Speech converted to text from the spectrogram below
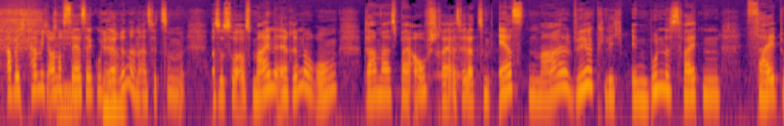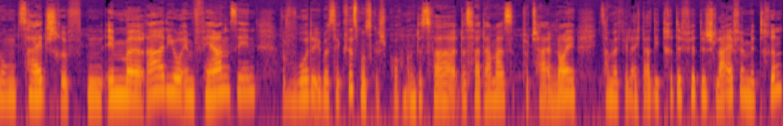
Das, aber ich kann mich auch die, noch sehr, sehr gut ja. erinnern, als wir zum, also so aus meiner Erinnerung, damals bei Aufschrei, als wir da zum ersten Mal wirklich in bundesweiten Zeitungen, Zeitschriften, im Radio, im Fernsehen wurde über Sexismus gesprochen und das war, das war damals total neu. Jetzt haben wir vielleicht da die dritte, vierte Schleife mit drin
